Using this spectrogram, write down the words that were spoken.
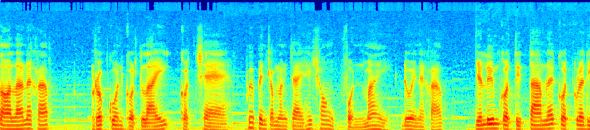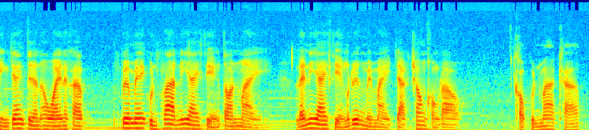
ตอนแล้วนะครับ รบกวนกดไลค์ กดแชร์ เพื่อเป็นกำลังใจให้ช่องฝนไหม้ด้วยนะครับ อย่าลืมกดติดตามและกดกระดิ่งแจ้งเตือนเอาไว้นะครับ เพื่อไม่ให้คุณพลาดนิยายเสียงตอนใหม่ และนิยายเสียงเรื่องใหม่ ๆ จากช่องของเรา ขอบคุณมากครับ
